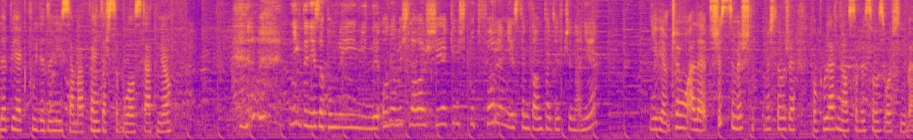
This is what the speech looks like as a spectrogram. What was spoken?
lepiej jak pójdę do niej sama. Pamiętasz co było ostatnio? Nigdy nie zapomnę jej miny. Ona myślała, że jakimś potworem jestem tamta dziewczyna, nie? Nie wiem czemu, ale wszyscy myśl, myślą, że popularne osoby są złośliwe.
